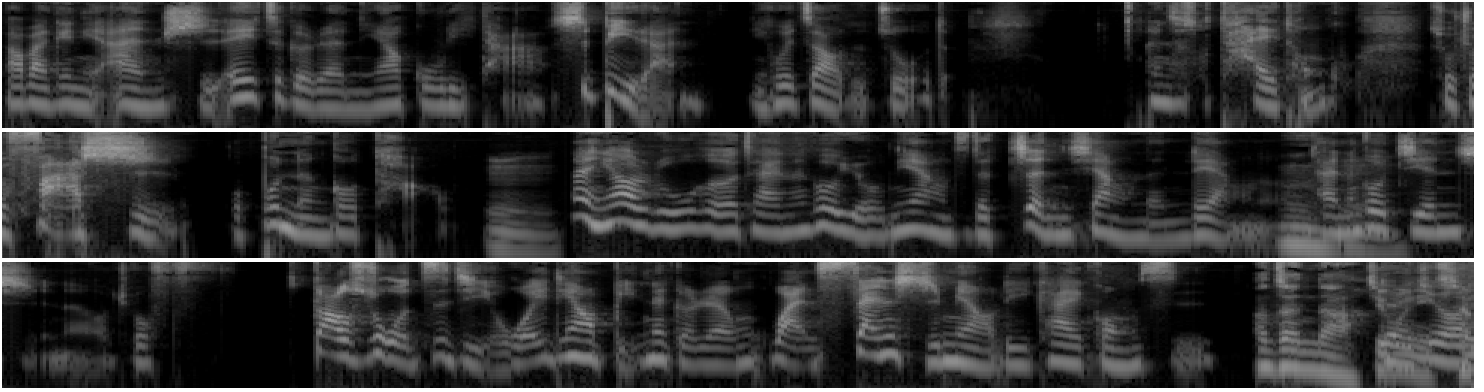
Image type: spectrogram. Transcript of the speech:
老板给你暗示，哎，这个人你要孤立他，是必然你会照着做的。那时候太痛苦，所以我就发誓，我不能够逃。嗯，那你要如何才能够有那样子的正向能量呢？嗯、才能够坚持呢？我就告诉我自己，我一定要比那个人晚三十秒离开公司。啊，真的？结果你撑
